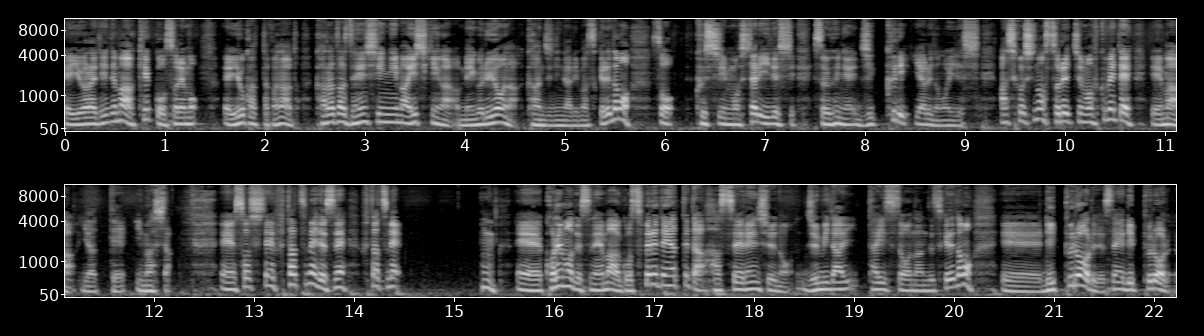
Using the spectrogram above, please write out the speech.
えー、言われていて、まあ結構それも良、えー、かったかなと。体全身にまあ意識が巡るような感じになりますけれども、そう、屈伸もしたりいいですし、そういう風にねじっくりやるのもいいですし、足腰のストレッチも含めて、えー、まあやっていました。えそして二つ目ですね、二つ目。うん。えー、これもですね、まあ、ゴスペルでやってた発声練習の準備大体操なんですけれども、えー、リップロールですね、リップロール。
